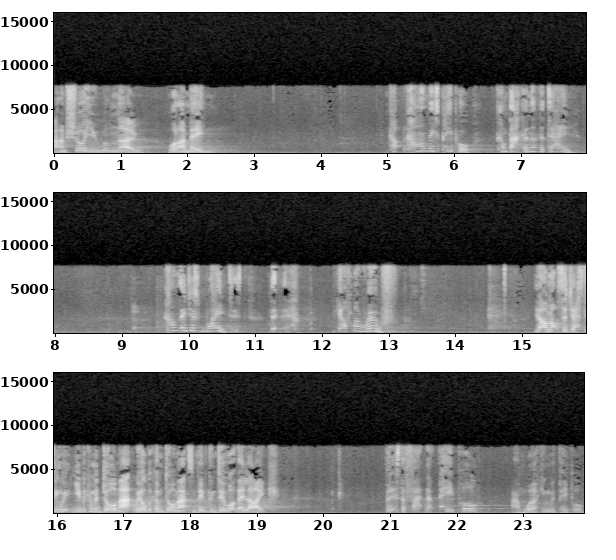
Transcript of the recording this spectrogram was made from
and I'm sure you will know what I mean. Can't these people come back another day? Can't they just wait? They, get off my roof. You know, I'm not suggesting we, you become a doormat. We all become doormats and people can do what they like. But it's the fact that people and working with people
